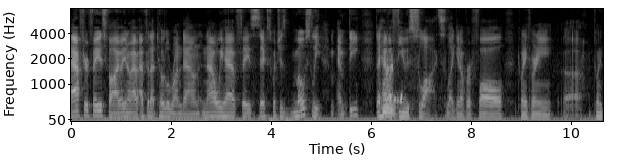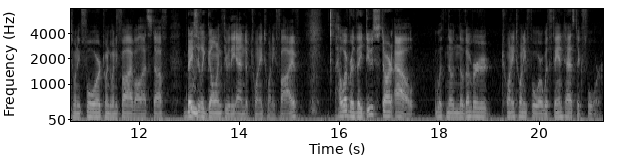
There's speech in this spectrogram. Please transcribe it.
after Phase Five, you know, after that total rundown, now we have Phase Six, which is mostly empty. They have a few slots, like you know, for fall 2020, uh, 2024, 2025, all that stuff. Basically, going through the end of 2025. However, they do start out with no- November 2024 with Fantastic Four.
